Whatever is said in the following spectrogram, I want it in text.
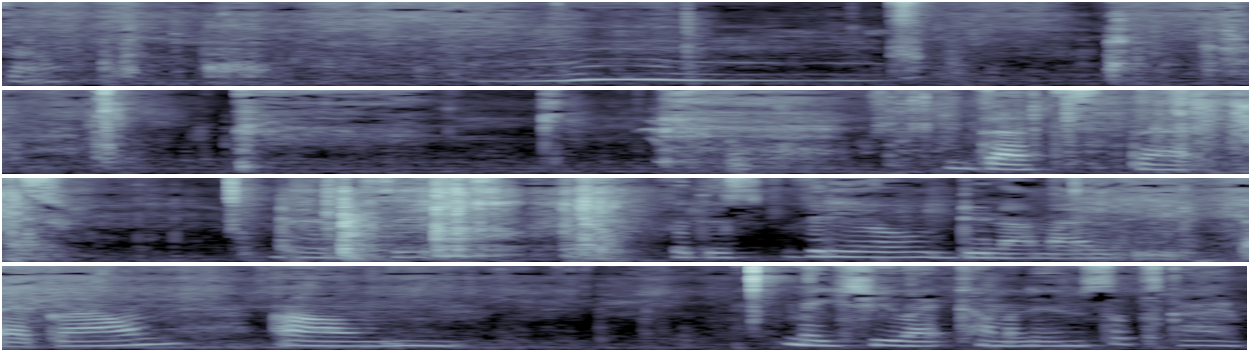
So. Mm. That's that. That is it for this video. Do not mind the background. Um, make sure you like, comment, and subscribe.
